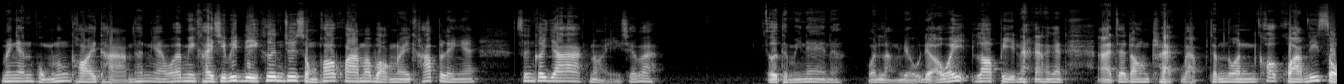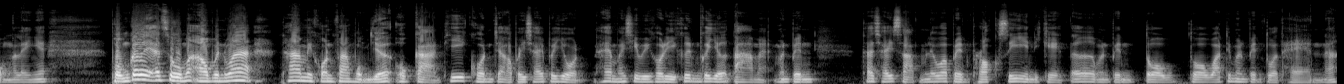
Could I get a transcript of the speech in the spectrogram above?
ไม่งั้นผมต้องทอยถามท่านไงว่ามีใครชีวิตดีขึ้นช่วยส่งข้อความมาบอกหน่อยครับอะไรเงี้ย ซึ่งก็ยากหน่อยใช่ป่ะ เออแต่ไม่แน่นะ วันหลังเดี๋ยวเดี๋ยวเอาไว้รอบปีหน้าแล้วกันอาจจะลองแทร็กแบบจำนวนข้อความที่ส่งอะไรเงี้ยผมก็เลยแอดซูมาเอาเป็นว่า ถ้ามีคนฟังผมเยอะโอกาสที่คนจะเอาไปใช้ประโยชน์ ให้ให้ชีวิตเขาดีขึ้นก็เยอะตามอะ่ะมันเป็นถ้าใช้ศัพท์เรียกว่าเป็น proxy indicator มันเป็นตัวตัววัดที่มันเป็นตัวแทนนะ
